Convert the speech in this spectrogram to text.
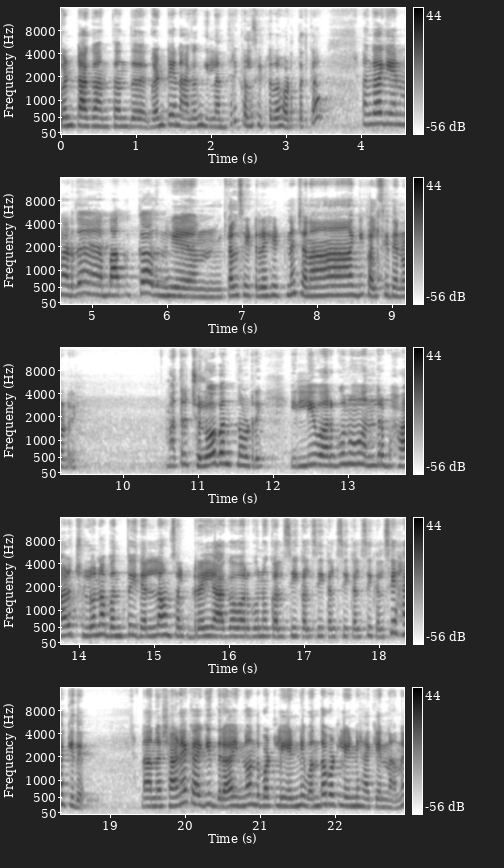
ಗಂಟಾಗ ಅಂತಂದು ಗಂಟೇನು ಆಗಂಗಿಲ್ಲ ಅಂತ್ರಿ ಕಲಸಿಟ್ಟರ ಹೊಡ್ತಕ್ಕೆ. ಹಂಗಾಗಿ ಏನು ಮಾಡಿದೆ, ಪಾಕಕ್ಕೆ ಅದನ್ನ ಕಲಸಿಟ್ಟರೆ ಹಿಟ್ಟನ್ನ ಚೆನ್ನಾಗಿ ಕಲಸಿದೆ ನೋಡ್ರಿ. ಮಾತ್ರ ಚಲೋ ಬಂತು ನೋಡ್ರಿ. ಇಲ್ಲಿವರೆಗೂ ಅಂದ್ರೆ ಭಾಳ ಚಲೋನ ಬಂತು, ಇದೆಲ್ಲ ಒಂದು ಸ್ವಲ್ಪ ಡ್ರೈ ಆಗೋವರೆಗೂ ಕಲಸಿ ಕಲಸಿ ಕಲಸಿ ಕಲಸಿ ಕಲಸಿ ಹಾಕಿದೆ. ನಾನು ಶಾಣ್ಯಕ್ಕಾಗಿದ್ರೆ ಇನ್ನೊಂದು ಬಟ್ಲಿ ಎಣ್ಣೆ, ಒಂದು ಬಟ್ಲು ಎಣ್ಣೆ ಹಾಕೇನು ನಾನು,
